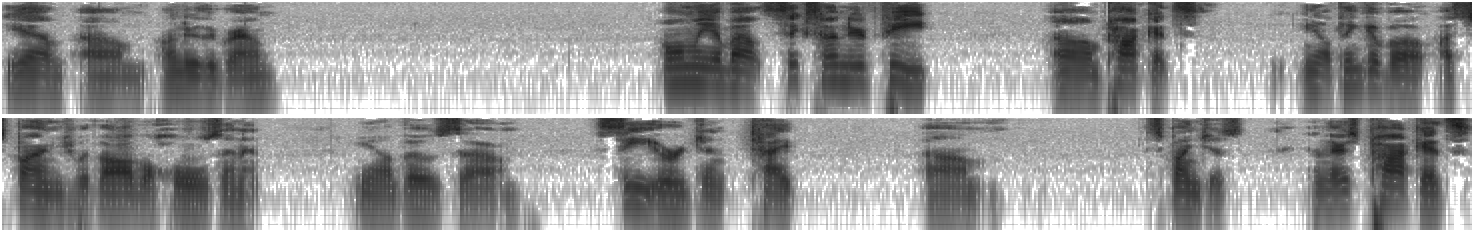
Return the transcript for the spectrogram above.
Yeah, um, under the ground. Only about 600 feet um, pockets you know, think of a, a sponge with all the holes in it. You know, those um, sea urchin type um, sponges. And there's pockets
